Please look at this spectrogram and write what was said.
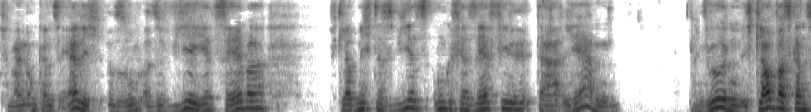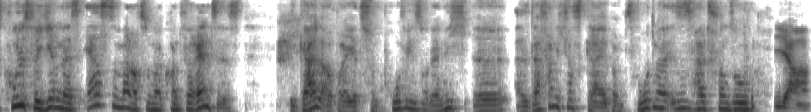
Ich meine, und ganz ehrlich, so, also wir jetzt selber, ich glaube nicht, dass wir jetzt ungefähr sehr viel da lernen würden. Ich glaube, was ganz cool ist für jeden, der das erste Mal auf so einer Konferenz ist, egal ob er jetzt schon Profi ist oder nicht, äh, also da fand ich das geil. Beim zweiten Mal ist es halt schon so, Ja,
